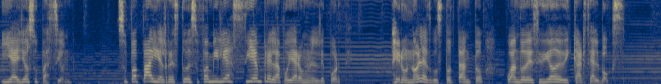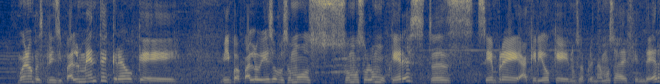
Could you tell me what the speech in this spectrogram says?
y halló su pasión. Su papá y el resto de su familia siempre la apoyaron en el deporte, pero no les gustó tanto cuando decidió dedicarse al box. Bueno, pues principalmente creo que mi papá lo hizo, pues somos, somos solo mujeres, entonces siempre ha querido que nos aprendamos a defender.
